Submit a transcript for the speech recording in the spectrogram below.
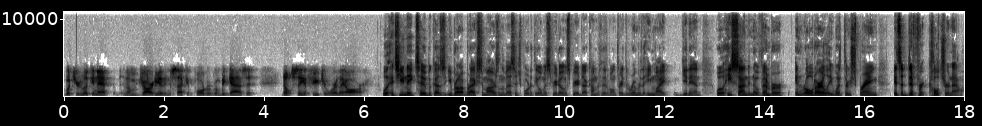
what you're looking at, the majority of in the second portal are going to be guys that don't see a future where they are. Well, it's unique too because you brought up Braxton Myers on the message board at the Ole Miss Spirit, OleMissSpirit.com to on three. The rumor that he might get in. Well, he signed in November, enrolled early, went through spring. It's a different culture now,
